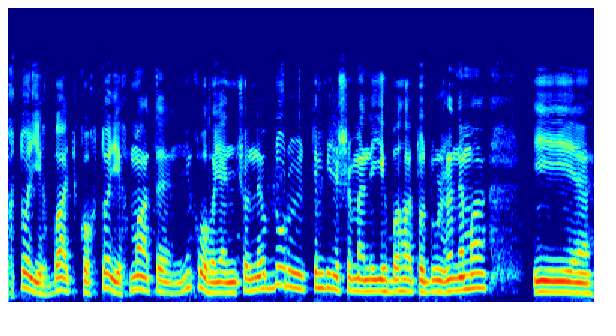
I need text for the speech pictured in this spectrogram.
хто їх батько, хто їх мати. Нікого я нічого не обдурюю, тим більше в мене їх багато дуже нема. І е,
